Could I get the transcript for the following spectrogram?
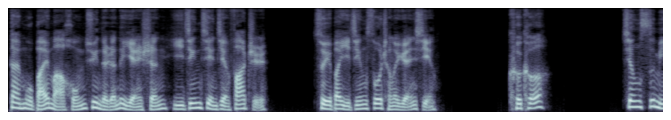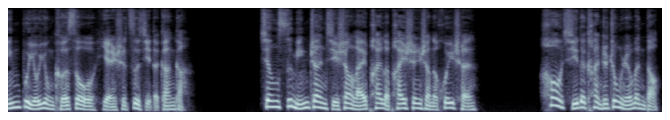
戴沐白马红俊的人的眼神已经渐渐发直，嘴巴已经缩成了圆形。咳咳，江思明不由用咳嗽掩饰自己的尴尬。江思明站起上来，拍了拍身上的灰尘，好奇的看着众人问道：“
